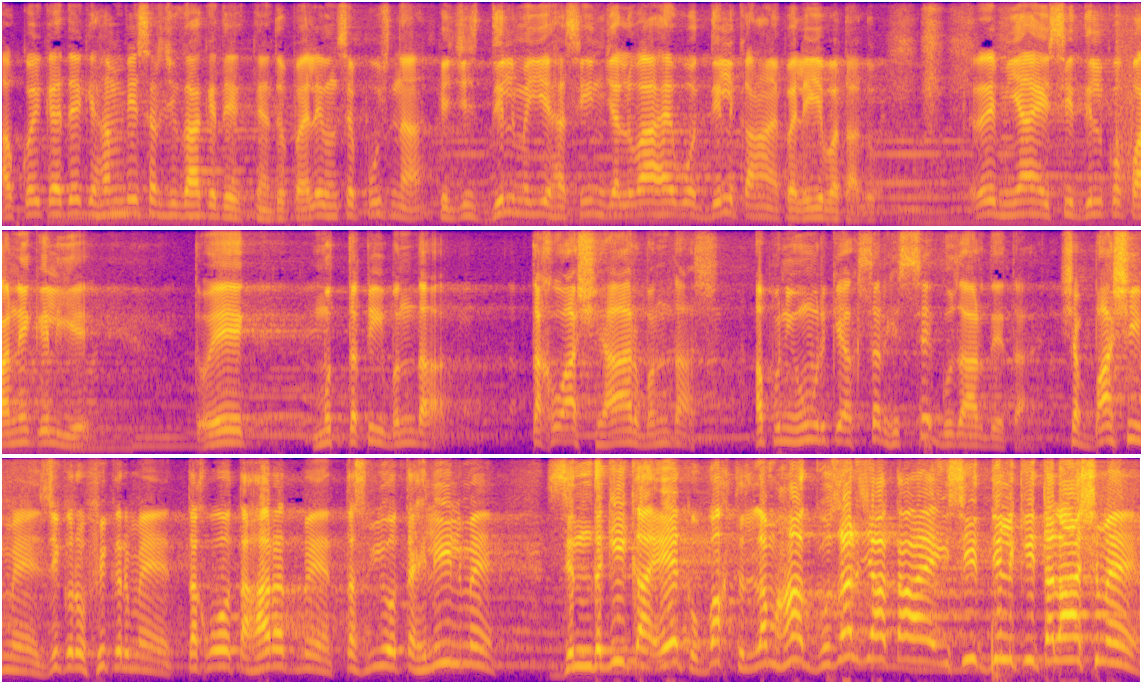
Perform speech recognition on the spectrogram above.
अब कोई कह दे कि हम भी सर झुका के देखते हैं तो पहले उनसे पूछना कि जिस दिल में ये हसीन जलवा है, वो दिल कहाँ है? पहले ये बता दो। अरे मियाँ, इसी दिल को पाने के लिए तो एक मुत्तकी बंदा, तखवा शार बंदा अपनी उम्र के अक्सर हिस्से गुजार देता है। शब्बाशी में ज़िक्र फ़िक्र में तकवो तहारत में तस्वीर तहलील में ज़िंदगी का एक वक्त लम्हा गुजर जाता है इसी दिल की तलाश में।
